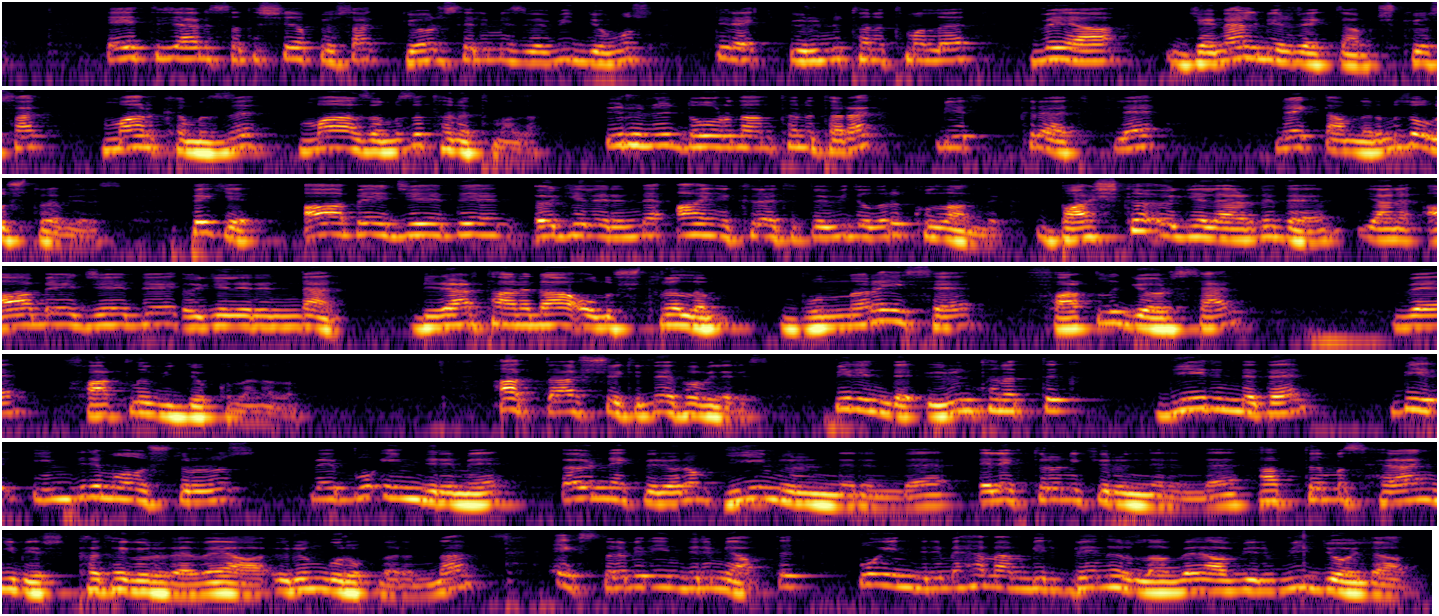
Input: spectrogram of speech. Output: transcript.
E-ticaret satışı yapıyorsak görselimiz ve videomuz direkt ürünü tanıtmalı veya genel bir reklam çıkıyorsak markamızı, mağazamızı tanıtmalı. Ürünü doğrudan tanıtarak bir kreatifle reklamlarımızı oluşturabiliriz. Peki A, B, C, D ögelerinde aynı kreatif ve videoları kullandık. Başka ögelerde de yani A, B, C, D ögelerinden birer tane daha oluşturalım. Bunlara ise farklı görsel ve farklı video kullanalım. Hatta şu şekilde yapabiliriz. Birinde ürün tanıttık, diğerinde de bir indirim oluştururuz ve bu indirimi örnek veriyorum giyim ürünlerinde, elektronik ürünlerinde, sattığımız herhangi bir kategoride veya ürün gruplarında ekstra bir indirim yaptık. Bu indirimi hemen bir bannerla veya bir videoyla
